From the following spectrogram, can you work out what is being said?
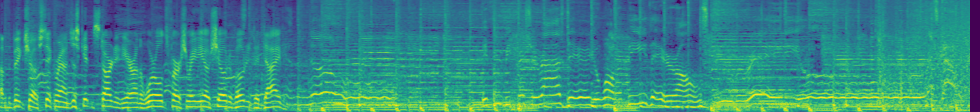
of the big show. Stick around, just getting started here on the world's first radio show devoted to diving. If you be pressurized there, you'll want to be there on Scuba Radio. Let's go!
